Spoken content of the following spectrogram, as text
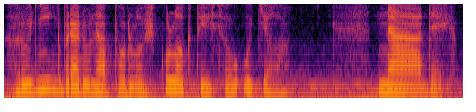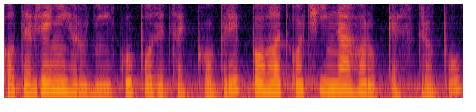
hrudní k bradu na podložku, lokty jsou u těla. Nádech, otevření hrudníku, pozice kobry, pohled očí nahoru ke stropu,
